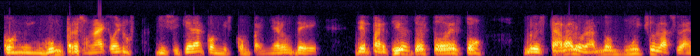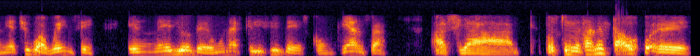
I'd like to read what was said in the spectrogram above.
con ningún personaje, bueno, ni siquiera con mis compañeros de, partido. Entonces todo esto lo está valorando mucho la ciudadanía chihuahuense en medio de una crisis de desconfianza hacia pues quienes han estado eh,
